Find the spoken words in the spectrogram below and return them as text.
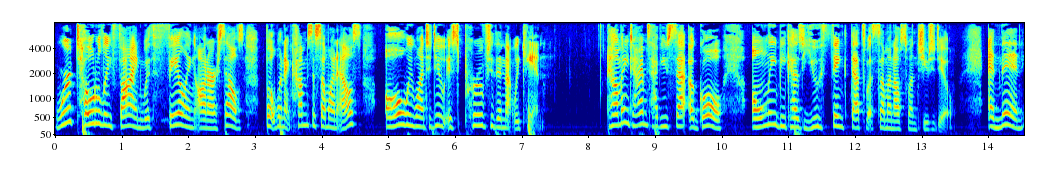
We're totally fine with failing on ourselves. But when it comes to someone else, all we want to do is prove to them that we can. How many times have you set a goal only because you think that's what someone else wants you to do? And then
